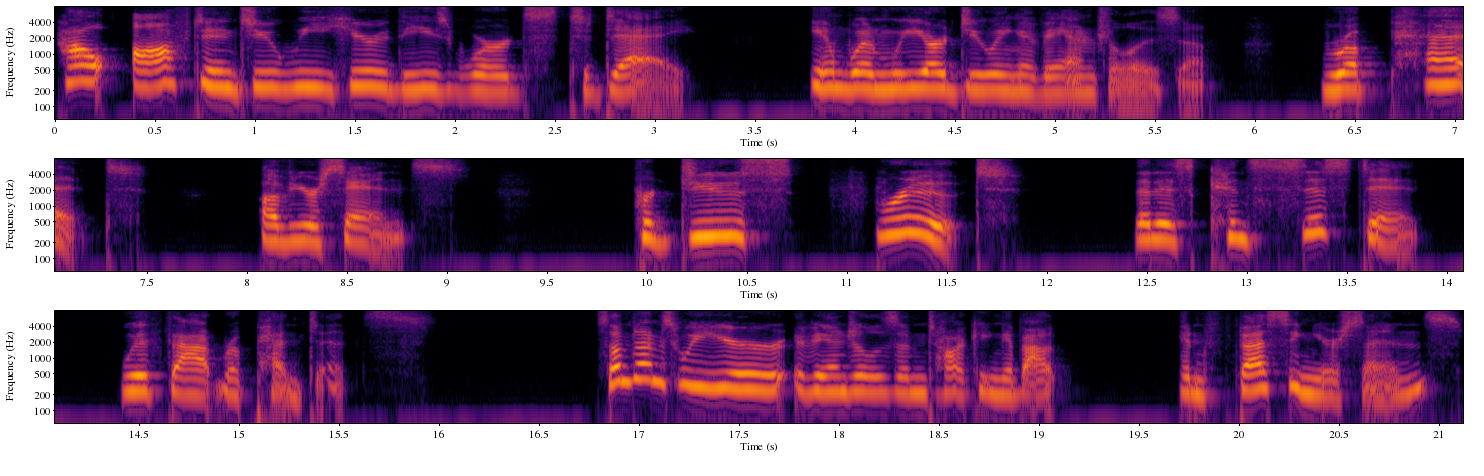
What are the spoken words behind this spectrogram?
how often do we hear these words today in when we are doing evangelism? Repent of your sins, produce fruit that is consistent with that repentance. Sometimes we hear evangelism talking about confessing your sins.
